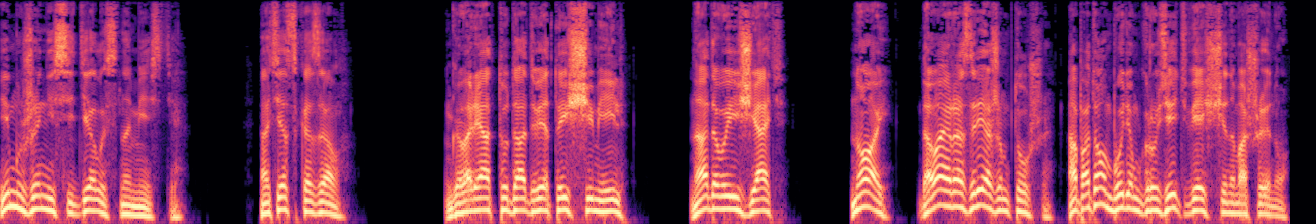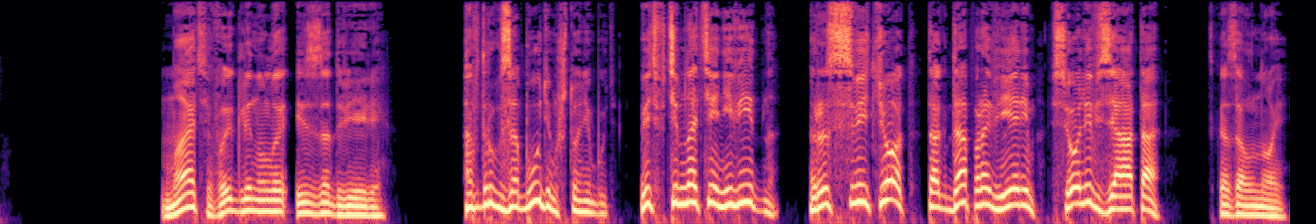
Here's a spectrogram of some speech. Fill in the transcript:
Им уже не сиделось на месте. Отец сказал, «Говорят, туда две тысячи миль. Надо выезжать. Ной, давай разрежем туши, а потом будем грузить вещи на машину». Мать выглянула из-за двери. «А вдруг забудем что-нибудь? Ведь в темноте не видно. Рассветет, тогда проверим, все ли взято», — сказал Ной.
